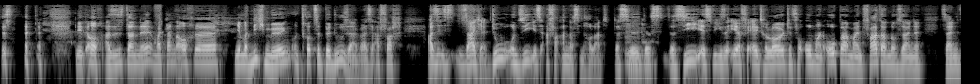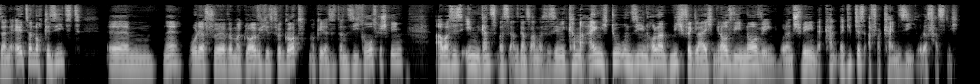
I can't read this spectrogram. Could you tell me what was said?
geht auch. Also es ist dann, ne, man kann auch äh, jemand nicht mögen und trotzdem per Du sein, weil es einfach, also sage ich ja, du und sie ist einfach anders in Holland. Das, äh, mhm. das, das sie ist, wie gesagt, eher für ältere Leute, für Oma und Opa. Mein Vater hat noch seine, seine, seine Eltern noch gesiezt. Ähm, ne? Oder für, wenn man gläubig ist, für Gott. Okay, das ist dann sie groß geschrieben. Aber es ist eben ganz was ganz anderes. Deswegen kann man eigentlich du und sie in Holland nicht vergleichen. Genauso wie in Norwegen oder in Schweden. Da, kann, da gibt es einfach keinen sie oder fast nicht.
